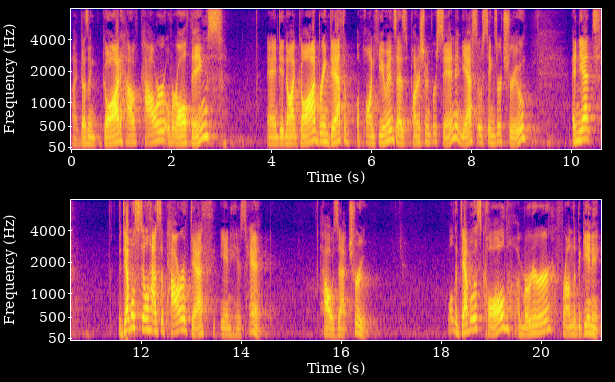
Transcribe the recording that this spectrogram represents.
Uh, doesn't God have power over all things? And did not God bring death upon humans as punishment for sin? And yes, those things are true. And yet, the devil still has the power of death in his hand. How is that true? Well, the devil is called a murderer from the beginning.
